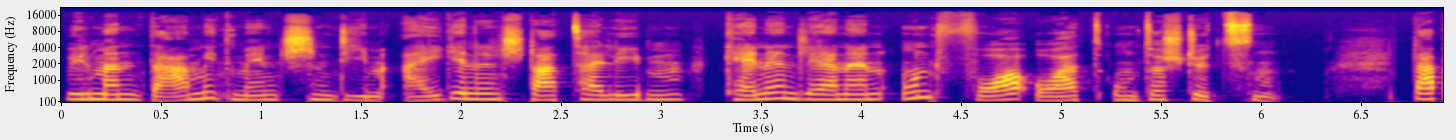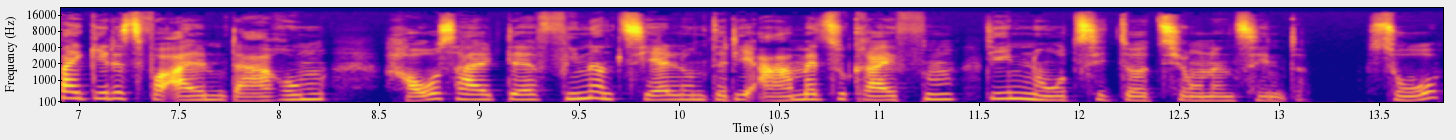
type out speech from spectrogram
will man damit Menschen, die im eigenen Stadtteil leben, kennenlernen und vor Ort unterstützen. Dabei geht es vor allem darum, Haushalte finanziell unter die Arme zu greifen, die in Notsituationen sind. So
